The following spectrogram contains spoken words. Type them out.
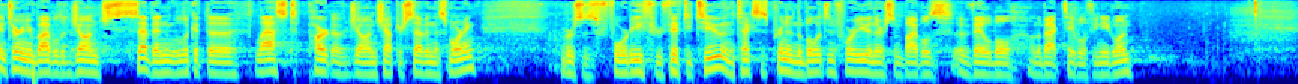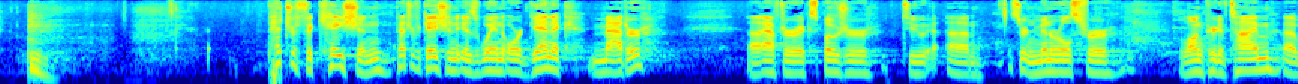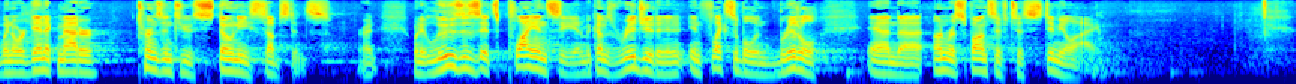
can turn in your Bible to John 7. We'll look at the last part of John chapter 7 this morning, verses 40 through 52. And the text is printed in the bulletin for you, and there's some Bibles available on the back table if you need one. petrification. Petrification is when organic matter, uh, after exposure to um, certain minerals for a long period of time, uh, when organic matter turns into stony substance, right? When it loses its pliancy and becomes rigid and inflexible and brittle and uh, unresponsive to stimuli.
